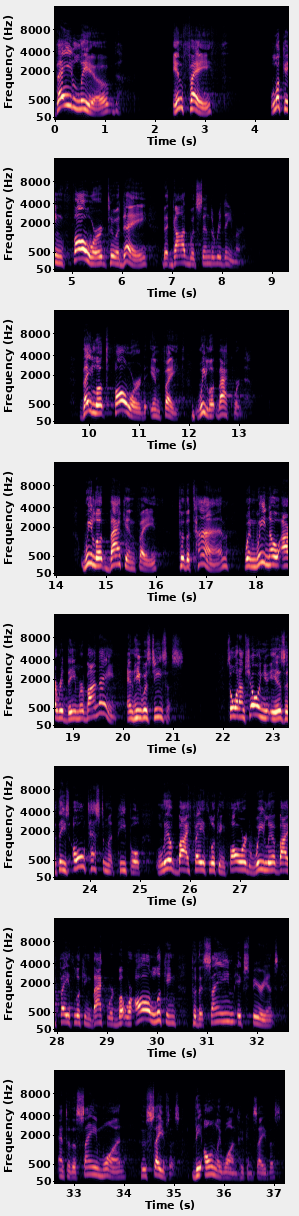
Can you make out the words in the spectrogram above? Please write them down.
They lived in faith, looking forward to a day that God would send a Redeemer. They looked forward in faith. We look backward. We look back in faith to the time when we know our Redeemer by name, and He was Jesus. So, what I'm showing you is that these Old Testament people live by faith looking forward, we live by faith looking backward, but we're all looking to the same experience and to the same one who saves us, the only one who can save us,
